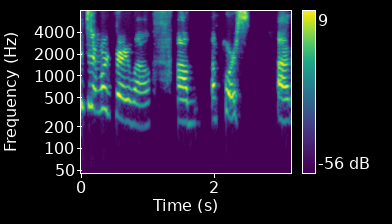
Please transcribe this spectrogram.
it didn't work very well. Um, of course, uh,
